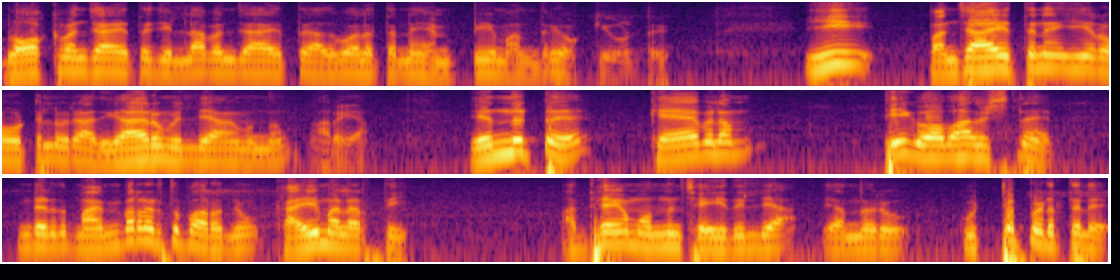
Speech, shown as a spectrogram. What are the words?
ബ്ലോക്ക് പഞ്ചായത്ത് ജില്ലാ പഞ്ചായത്ത് അതുപോലെ തന്നെ എം പി മന്ത്രി ഒക്കെയുണ്ട്. ഈ പഞ്ചായത്തിന് ഈ റോട്ടിൽ ഒരു അധികാരമില്ലാമെന്നും അറിയാം. എന്നിട്ട് കേവലം ടി ഗോപാലകൃഷ്ണന്റെ അടുത്ത് മെമ്പറുടെ അടുത്ത് പറഞ്ഞു കൈമലർത്തി അദ്ദേഹം ഒന്നും ചെയ്തില്ല എന്നൊരു കുറ്റപ്പെടുത്തൽ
